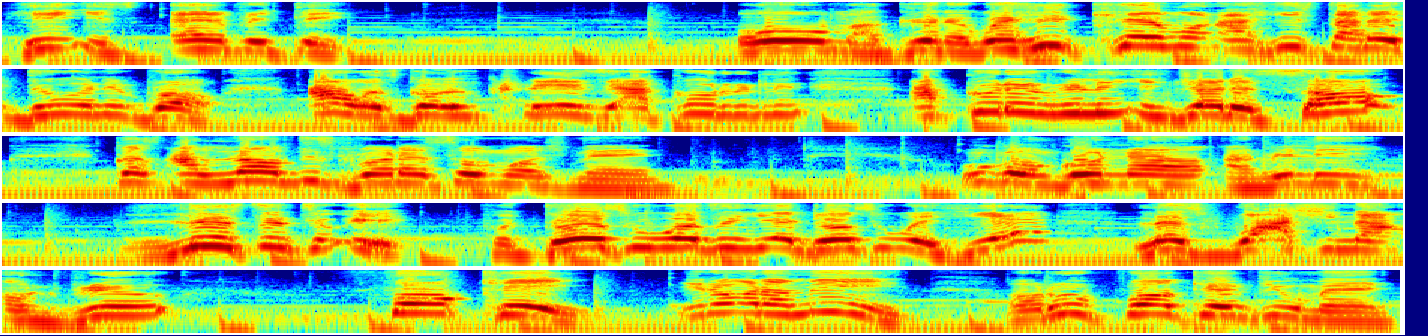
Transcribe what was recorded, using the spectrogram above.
He is everything. Oh my goodness, when he came on and he started doing it, bro, I was going crazy. I couldn't really, I couldn't really enjoy the song because I love this brother so much, man. We're gonna go now and really listen to it. For those who wasn't here, those who were here, let's watch it now on real 4K. You know what I mean? On real 4K view, man.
